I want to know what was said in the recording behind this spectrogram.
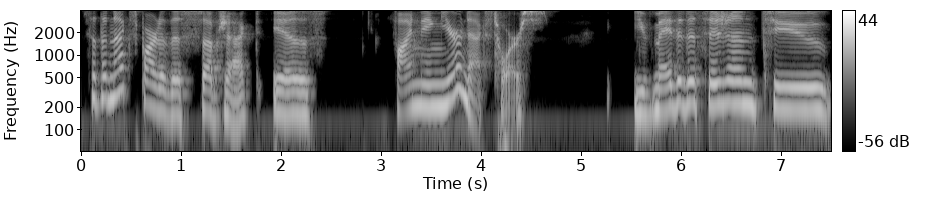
So the next part of this subject is finding your next horse. You've made the decision to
